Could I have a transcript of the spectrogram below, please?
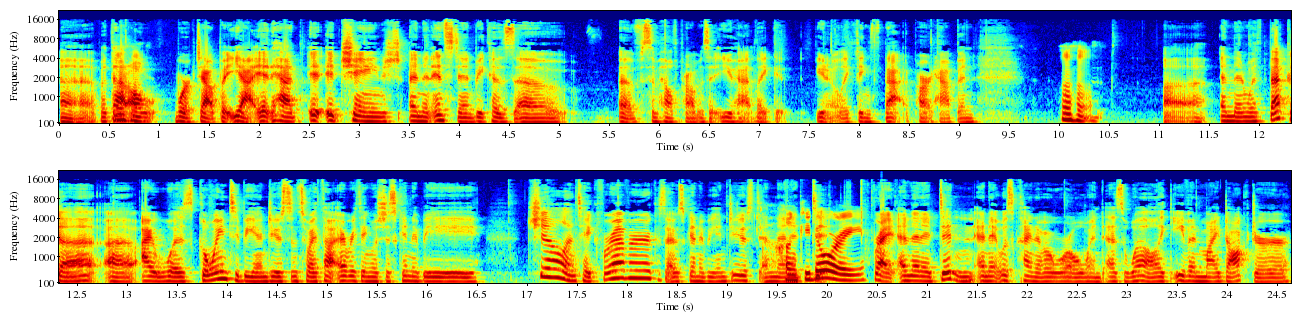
Uh, but that all worked out. But yeah, it had it, it changed in an instant because of of some health problems that you had, like you know, like things that part happened. Uh, and then with Becca, uh, I was going to be induced, and so I thought everything was just going to be chill and take forever because I was going to be induced, and then it Hunky did- dory. right? And then it didn't, and it was kind of a whirlwind as well. Like even my doctor,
